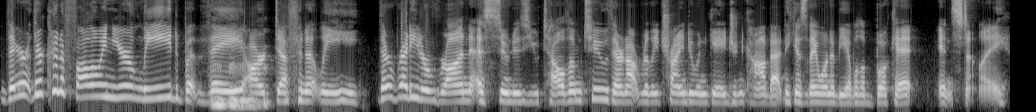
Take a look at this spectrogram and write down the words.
they're they're kind of following your lead, but they Mhm. are definitely they're ready to run as soon as you tell them to. They're not really trying to engage in combat because they want to be able to book it instantly.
